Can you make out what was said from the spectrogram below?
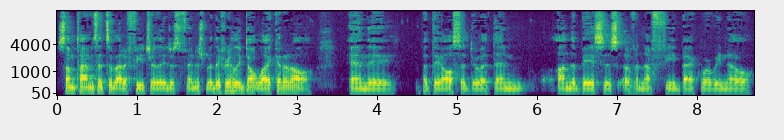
Sometimes it's about a feature they just finished, but they really don't like it at all, and they but they also do it then on the basis of enough feedback where we know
